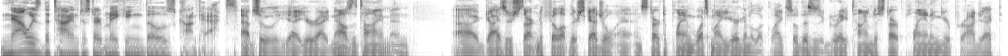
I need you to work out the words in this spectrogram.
now is the time to start making those contacts. Absolutely. Yeah, you're right. Now's the time. And uh, guys are starting to fill up their schedule and, and start to plan what's my year going to look like. So, this is a great time to start planning your project,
